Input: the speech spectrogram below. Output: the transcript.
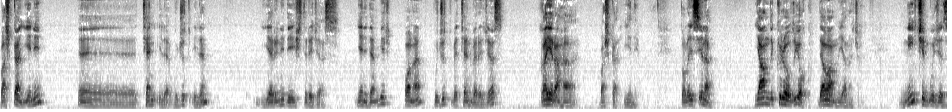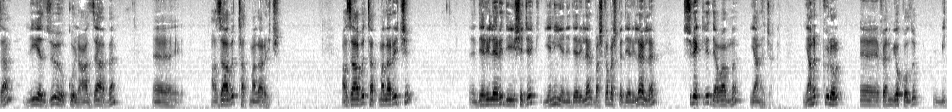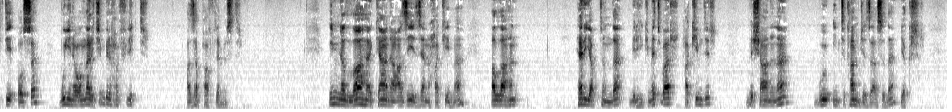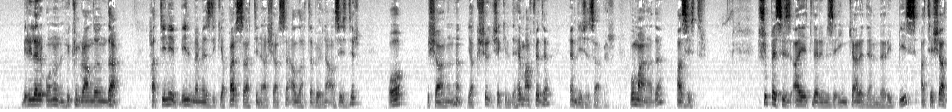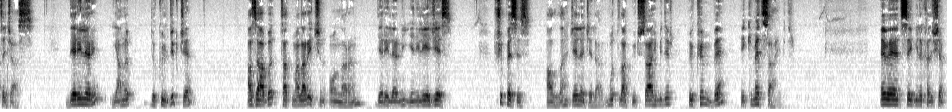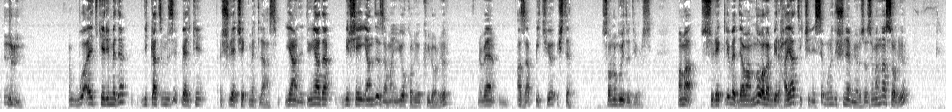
başka yeni ten ile, vücut ile yerini değiştireceğiz. Yeniden bir ona vücut ve ten vereceğiz. Gayraha başka yeni. Dolayısıyla yandı kül oldu yok. Devamlı yanacak. Niçin bu ceza? لِيَزُوقُ azabe e, azabı tatmaları için. Azabı tatmaları için e, derileri değişecek, yeni yeni deriler, başka başka derilerle sürekli devamlı yanacak. Yanıp kül olup e, efendim yok oldu, bitti olsa bu yine onlar için bir hafifliktir. Azap hafiflemesidir. İnna Allah kana azizen hakime. Allah'ın her yaptığında bir hikmet var, hakimdir ve şanına bu intikam cezası da yakışır. Birileri onun hükümranlığında haddini bilmemezlik yaparsa, haddini aşarsa Allah da böyle azizdir. O şanına yakışır şekilde hem affeder hem de ceza verir. Bu manada azizdir. Şüphesiz ayetlerimizi inkar edenleri biz ateşe atacağız. Derileri yanıp döküldükçe azabı tatmaları için onların derilerini yenileyeceğiz. Şüphesiz Allah Celle Celal mutlak güç sahibidir, hüküm ve hikmet sahibidir. Evet sevgili kardeşim, bu ayet-i kerimede dikkatimizi belki şuraya çekmek lazım. Yani dünyada bir şey yandığı zaman yok oluyor, kül oluyor ve azap bitiyor. İşte sonu buydu diyoruz. Ama sürekli ve devamlı olan bir hayat için ise bunu düşünemiyoruz. O zaman nasıl oluyor?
